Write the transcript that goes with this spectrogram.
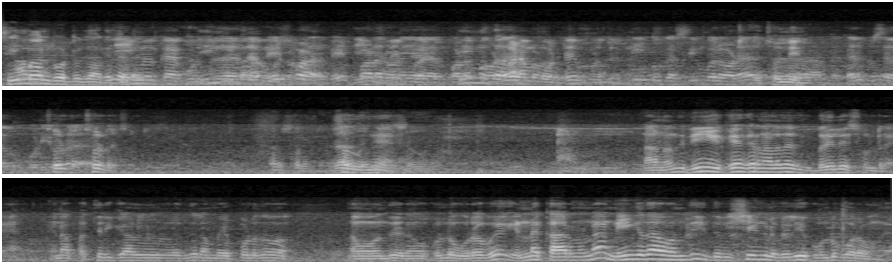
சீமான் போட்டிருக்காரு. சொல்லி. சொல்லுங்கள் நான் வந்து நீங்கள் கேட்குறனால தான் இதுக்கு பதிலே சொல்கிறேன் ஏன்னா பத்திரிக்கையாளர்கள் வந்து நம்ம எப்பொழுதும் நம்ம வந்து நமக்குள்ள உறவு. என்ன காரணம்னா நீங்கள் தான் வந்து இந்த விஷயங்களை வெளியே கொண்டு போகிறவங்க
